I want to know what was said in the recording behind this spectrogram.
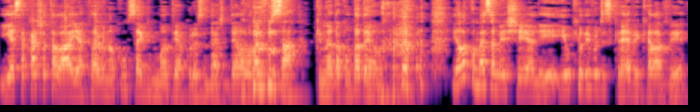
E essa caixa tá lá e a Claire não consegue manter a curiosidade dela, ela vai fuçar, que não é da conta dela. e ela começa a mexer ali e o que o livro descreve que ela vê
